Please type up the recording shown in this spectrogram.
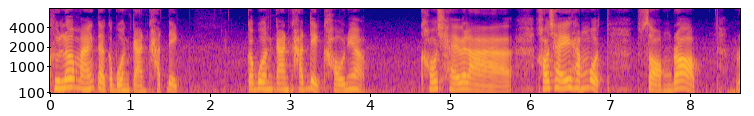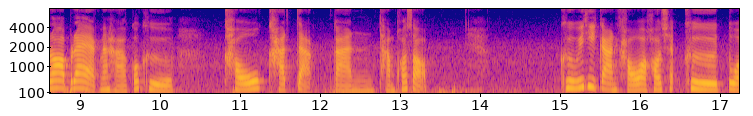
คือเริ่มมาตั้งแต่กระบวนการคัดเด็ก กระบวนการคัดเด็กเขาเนี่ยเขาใช้เวลาเขาใช้ทั้งหมด สองรอบรอบแรกนะคะก็คือเขาคัดจากการทำข้อสอบ คือวิธีการเขาอะเขาคือตัว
